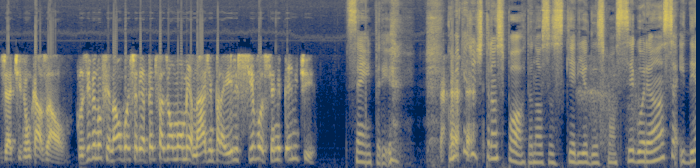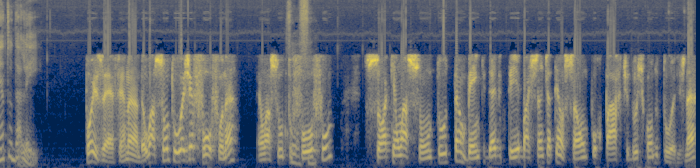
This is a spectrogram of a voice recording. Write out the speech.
Já tive um casal. Inclusive, no final, gostaria até de fazer uma homenagem para eles, se você me permitir. Sempre. Como é que a gente transporta nossos queridos com segurança e dentro da lei? Pois é, Fernanda. O assunto hoje é fofo, né? É um assunto fofo. fofo só que é um assunto também que deve ter bastante atenção por parte dos condutores, né?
